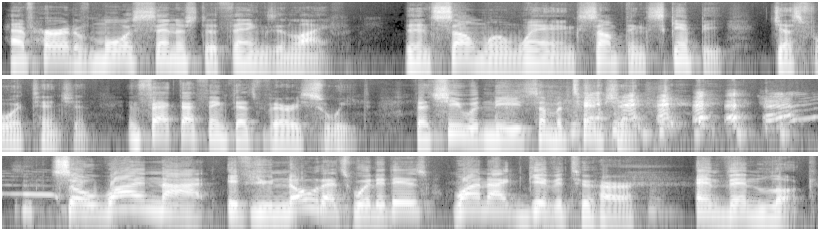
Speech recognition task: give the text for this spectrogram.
have heard of more sinister things in life than someone wearing something skimpy just for attention. In fact, I think that's very sweet that she would need some attention. So why not, if you know that's what it is, why not give it to her and then look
